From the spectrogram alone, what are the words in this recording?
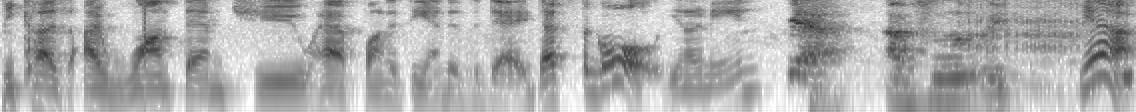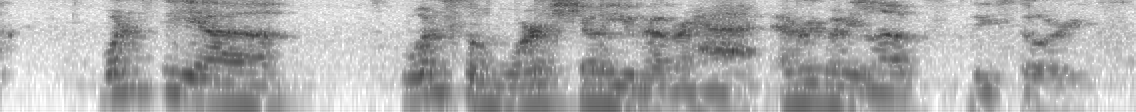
because I want them to have fun at the end of the day. That's the goal. You know what I mean? Yeah, absolutely. Yeah. What is the uh, what is the worst show you've ever had? Everybody loves these stories.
